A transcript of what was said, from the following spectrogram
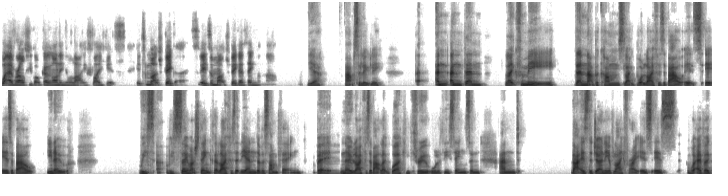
whatever else you've got going on in your life. Like it's it's much bigger. It's, it's a much bigger thing than that. Yeah, absolutely. And and then like for me, then that becomes like what life is about. It's it is about, you know, we we so much think that life is at the end of a something, but mm. no, life is about like working through all of these things and and that is the journey of life, right? Is is whatever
